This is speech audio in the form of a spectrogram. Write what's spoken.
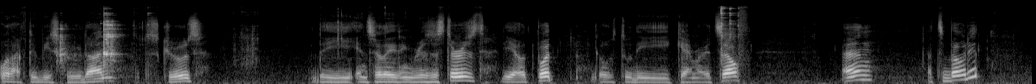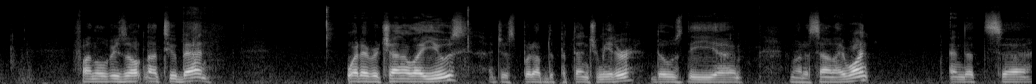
Will have to be screwed on screws. The insulating resistors, the output, goes to the camera itself. And that's about it. Final result, not too bad. Whatever channel I use, I just put up the potentiometer, dose the uh, amount of sound I want, and that's uh,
